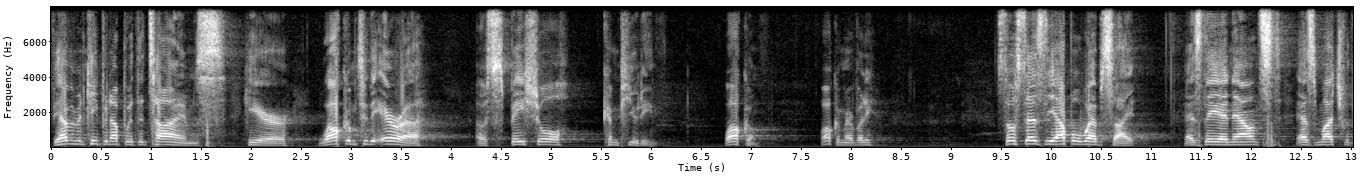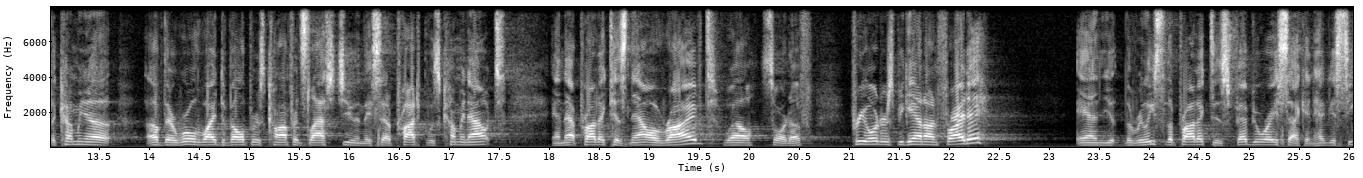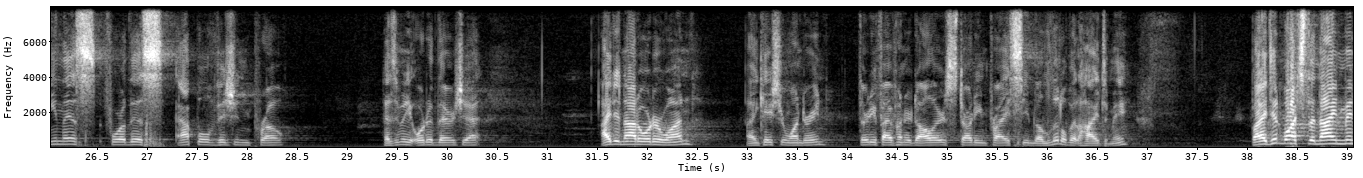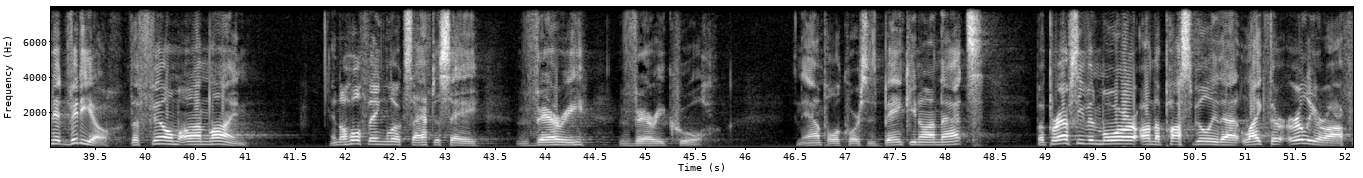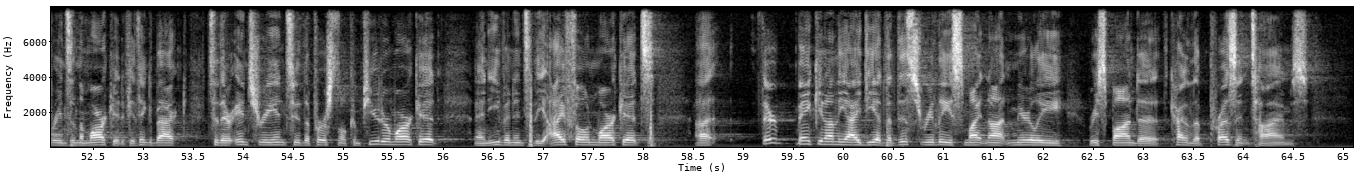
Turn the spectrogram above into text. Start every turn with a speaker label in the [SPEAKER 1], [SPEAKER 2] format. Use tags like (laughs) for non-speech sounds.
[SPEAKER 1] If you haven't been keeping up with the times here, welcome to the era of spatial computing. Welcome. Welcome, everybody. So says the Apple website, as they announced as much with the coming of their Worldwide Developers Conference last June. They said a product was coming out, and that product has now arrived. Well, sort of. Pre orders began on Friday, and the release of the product is February 2nd. Have you seen this for this Apple Vision Pro? Has anybody ordered theirs yet? I did not order one, uh, in case you're wondering. $3,500 starting price seemed a little bit high to me. But I did watch the nine minute video, the film online. And the whole thing looks, I have to say, very, very cool. And Apple, of course, is banking on that. But perhaps even more on the possibility that, like their earlier offerings in the market, if you think back to their entry into the personal computer market and even into the iPhone market, uh, they're banking on the idea that this release might not merely respond to kind of the present times,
